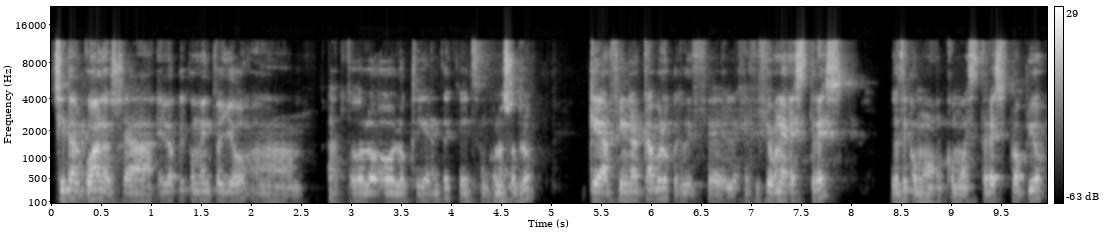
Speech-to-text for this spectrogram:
Sí, tal cual. O sea, es lo que comento yo a, todos los, los, clientes que están con nosotros, que al fin y al cabo lo que tú dices, el ejercicio es un estrés entonces, como, como estrés propio,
